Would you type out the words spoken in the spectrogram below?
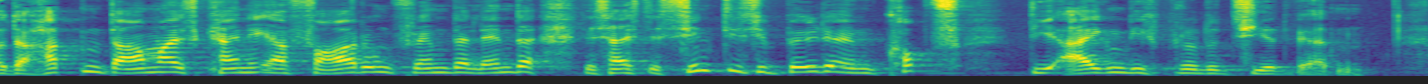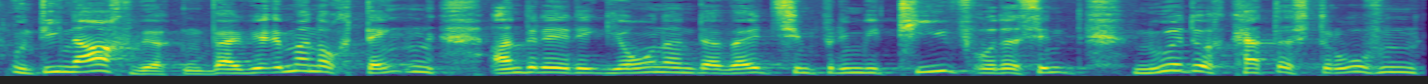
oder hatten damals keine Erfahrung fremder Länder. Das heißt, es sind diese Bilder im Kopf, die eigentlich produziert werden und die nachwirken, weil wir immer noch denken, andere Regionen der Welt sind primitiv oder sind nur durch Katastrophen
